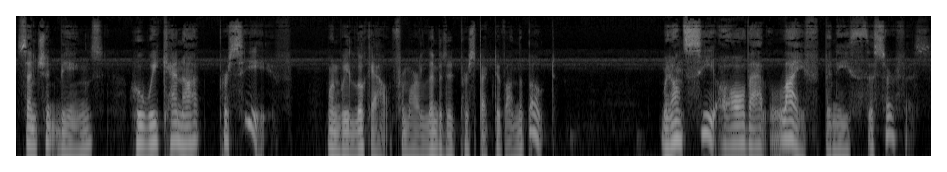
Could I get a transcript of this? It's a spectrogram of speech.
sentient beings who we cannot perceive when we look out from our limited perspective on the boat. We don't see all that life beneath the surface.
